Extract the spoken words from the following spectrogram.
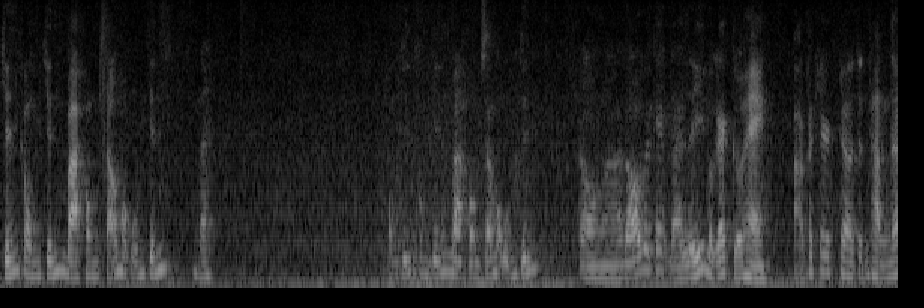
0909 306 149 đây. 0909 306 149 còn à, đối với các đại lý và các cửa hàng ở các, các tỉnh thành đó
